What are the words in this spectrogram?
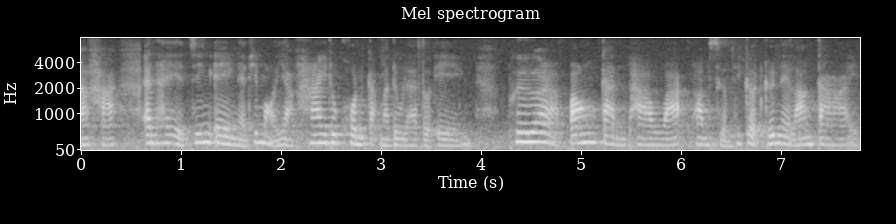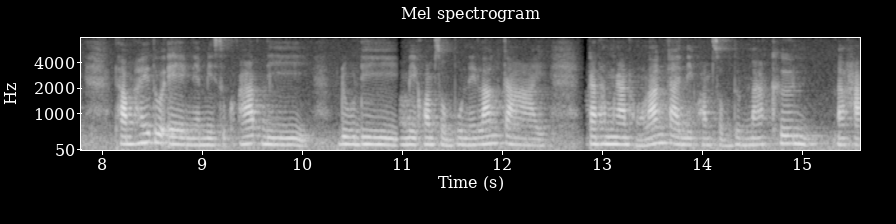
นะคะ anti aging เองเนี่ยที่หมออยากให้ทุกคนกลับมาดูแลตัวเอง เพื่อป้องกันภาวะความเสื่อมที่เกิดขึ้นในร่างกายทำให้ตัวเองเนี่ยมีสุขภาพดี ดูดี มีความสมบูรณ์ในร่างกาย การทำงานของร่างกายมีความสมดุลมากขึ้นนะคะ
